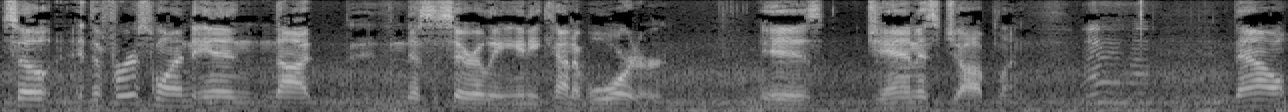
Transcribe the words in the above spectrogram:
So the first one, in not necessarily any kind of order, is Janis Joplin. Mm-hmm. Now,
